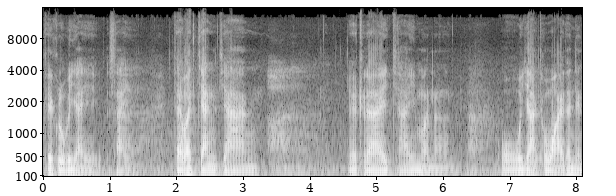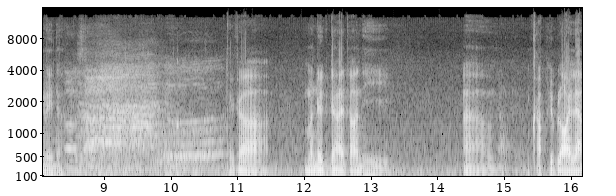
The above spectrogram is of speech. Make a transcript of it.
ที่ครูผู้ใหญ่ใส่ แต่ว่าจางๆคล้ายๆใช้มานาน โอ้อยากถวายท่านยังเลยนะ แต่ก็มันนึกได้ตอนที่ขับเรียบร้อยแล้ว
